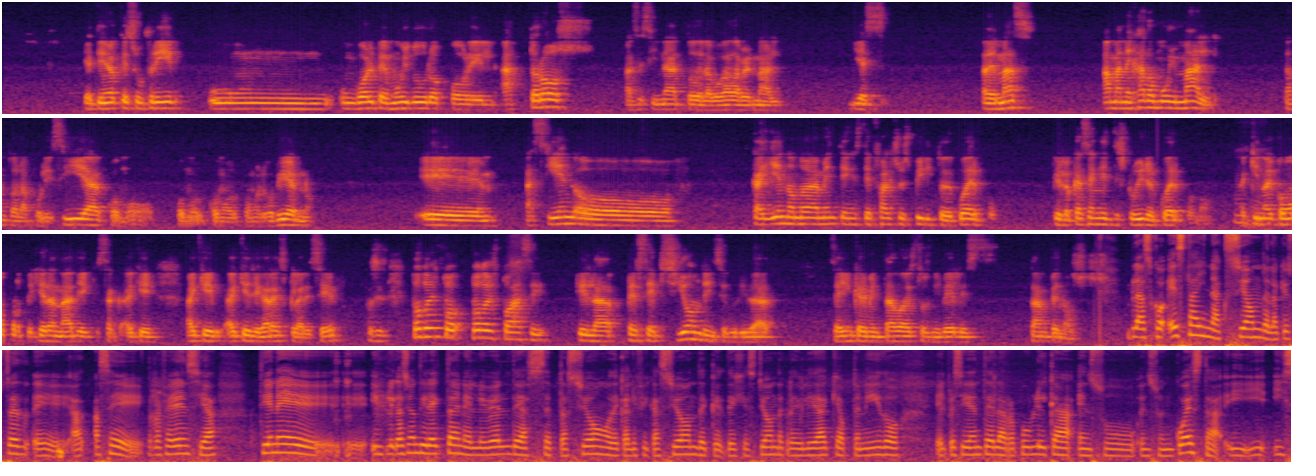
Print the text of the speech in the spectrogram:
que ha tenido que sufrir un, un, golpe muy duro por el atroz asesinato de la abogada Bernal. Y es, además, ha manejado muy mal tanto la policía como, como, como, como el gobierno. Eh, haciendo, cayendo nuevamente en este falso espíritu de cuerpo, que lo que hacen es destruir el cuerpo, ¿no? Aquí no hay cómo proteger a nadie, hay que, hay que, hay que, llegar a esclarecer. Entonces, todo esto, todo esto hace que la percepción de inseguridad se haya incrementado a estos niveles tan penosos. Blasco, esta inacción de la que usted eh, hace referencia tiene eh, implicación directa en el nivel de aceptación o de calificación, de, gestión, de credibilidad que ha obtenido el presidente de la República en su, en su encuesta y, y,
